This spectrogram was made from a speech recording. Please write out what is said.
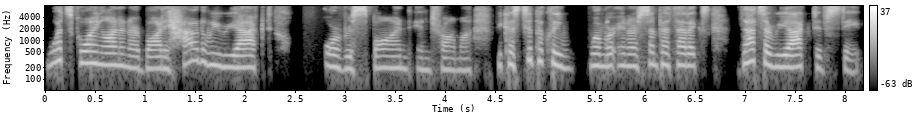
what's going on in our body. How do we react or respond in trauma? Because typically, when we're in our sympathetics, that's a reactive state.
